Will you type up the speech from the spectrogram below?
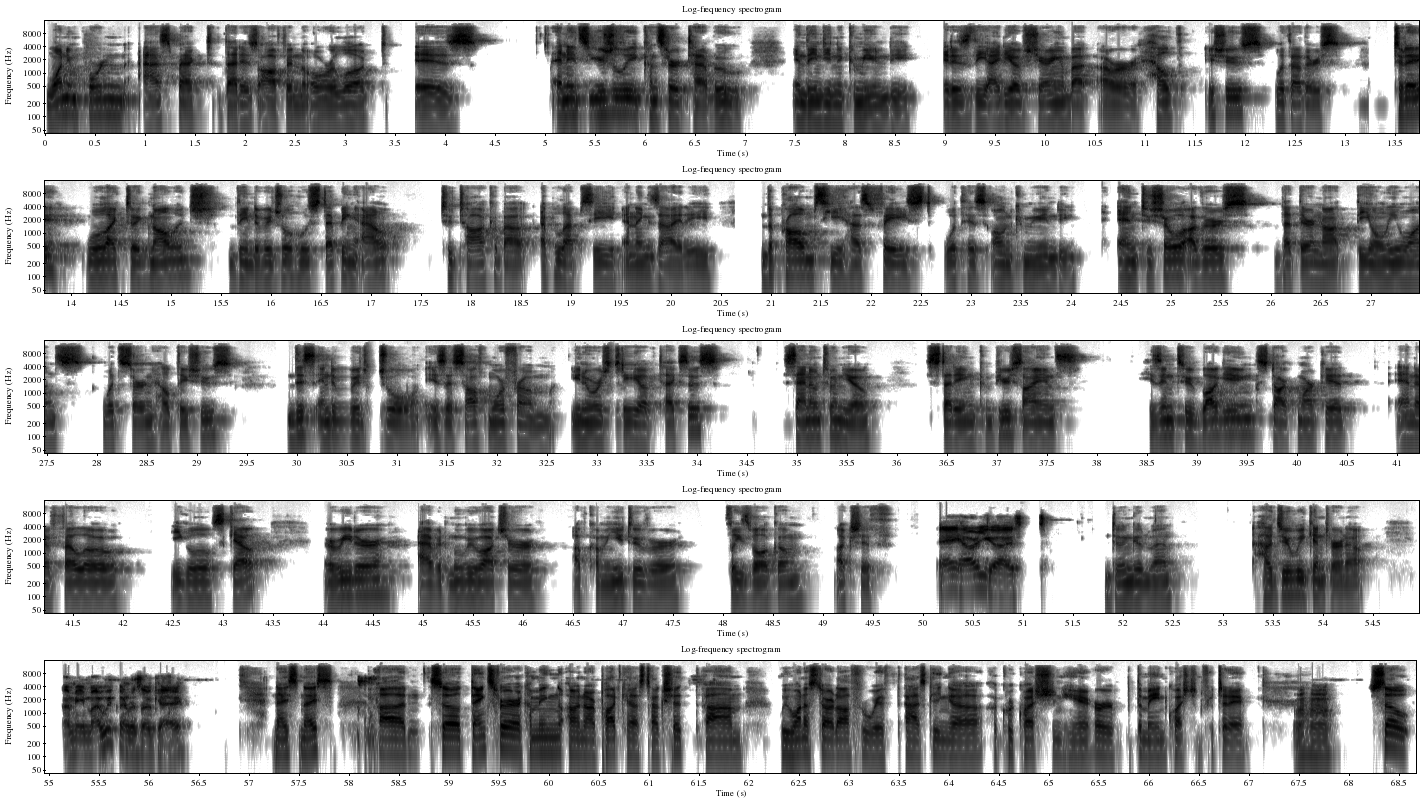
One important aspect that is often overlooked is and it's usually considered taboo in the Indian community. It is the idea of sharing about our health issues with others. Today, we'll like to acknowledge the individual who's stepping out to talk about epilepsy and anxiety, the problems he has faced with his own community, and to show others that they're not the only ones with certain health issues. This individual is a sophomore from University of Texas San Antonio studying computer science. He's into blogging, stock market, and a fellow Eagle Scout, a reader, avid movie watcher, upcoming YouTuber. Please welcome Akshith. Hey, how are you guys? Doing good, man. How'd your weekend turn out? I mean, my weekend was okay. Nice, nice. Um, so, thanks for coming on our podcast, Akshit. Um, we want to start off with asking a, a quick question here, or the main question for today. Uh-huh. So,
